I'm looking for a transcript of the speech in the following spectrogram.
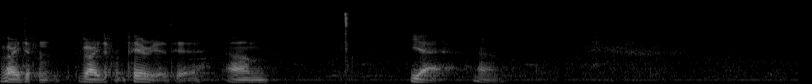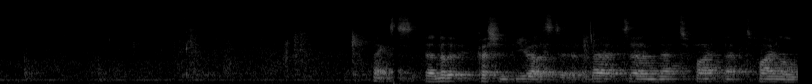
a very different, very different period here. Um, yeah. Um, Thanks. Another question for you, Alistair, about um, that, fi- that final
